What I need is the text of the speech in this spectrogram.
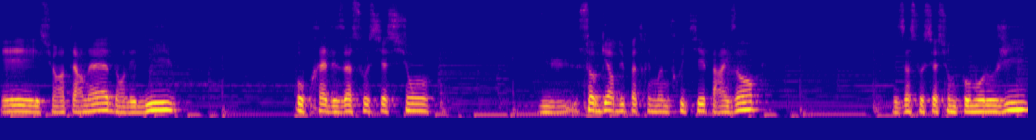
et sur Internet, dans les livres, auprès des associations du sauvegarde du patrimoine fruitier par exemple, les associations de pomologie.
